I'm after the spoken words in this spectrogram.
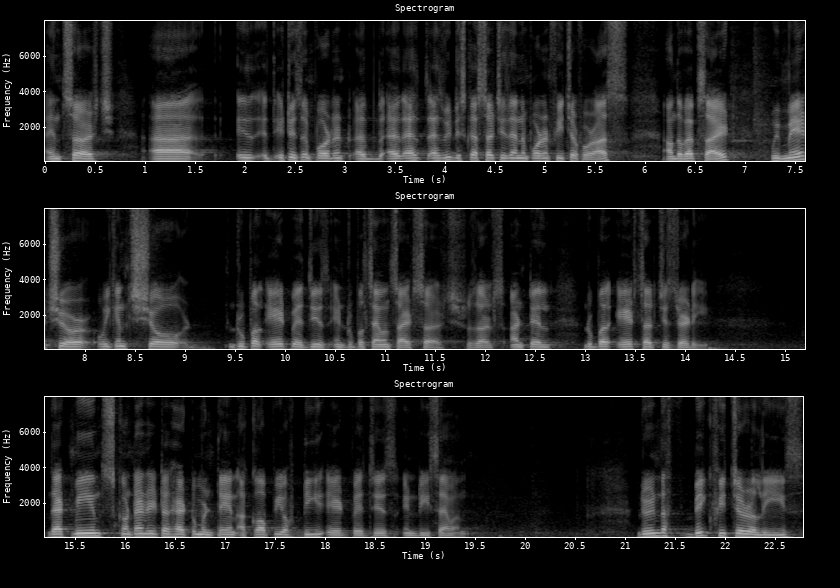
in search, uh, it, it is important, uh, as, as, we discussed, search is an important feature for us on the website. We made sure we can show Drupal 8 pages in Drupal 7 site search results until Drupal 8 search is ready. That means content editor had to maintain a copy of D8 pages in D7. During the big feature release,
